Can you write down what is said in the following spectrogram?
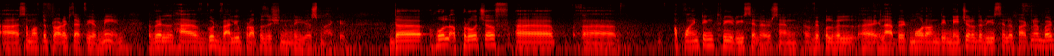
uh, some of the products that we have made will have good value proposition in the US market. The whole approach of uh, uh, appointing three resellers, and Vipul will uh, elaborate more on the nature of the reseller partner, but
